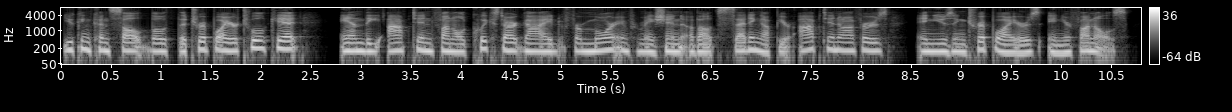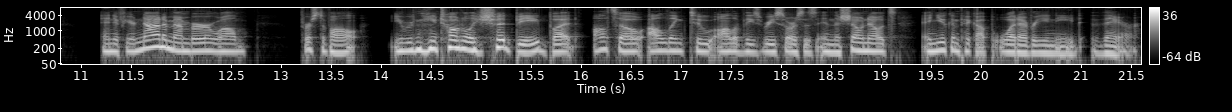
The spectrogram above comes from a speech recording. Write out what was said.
you can consult both the Tripwire Toolkit and the opt in funnel quick start guide for more information about setting up your opt in offers and using tripwires in your funnels. And if you're not a member, well, first of all, you, you totally should be, but also I'll link to all of these resources in the show notes and you can pick up whatever you need there.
